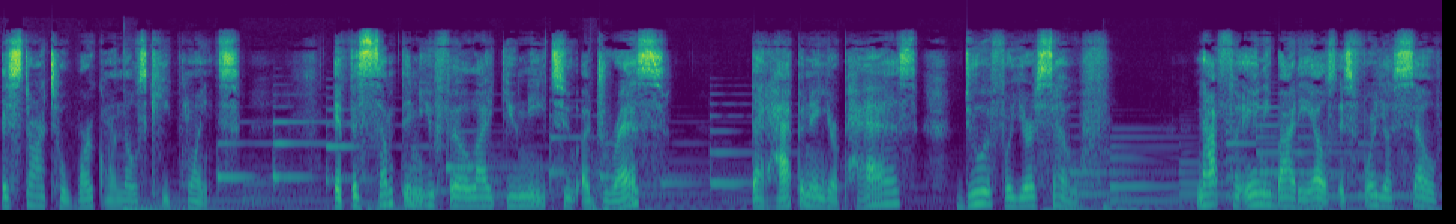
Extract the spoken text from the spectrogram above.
is start to work on those key points. If it's something you feel like you need to address that happened in your past, do it for yourself. Not for anybody else. It's for yourself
